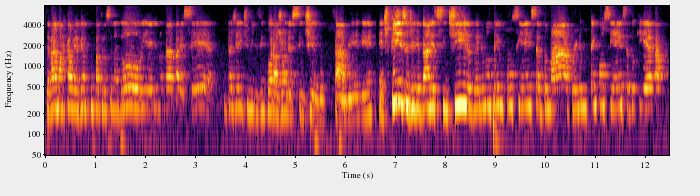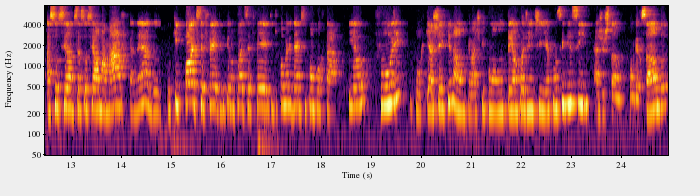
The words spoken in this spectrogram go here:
você vai marcar um evento com o patrocinador e ele não vai aparecer. Muita gente me desencorajou nesse sentido, sabe? Ele é difícil de lidar nesse sentido, ele não tem consciência do macro, ele não tem consciência do que é tá associando, se associar a uma marca, né? Do, do que pode ser feito, do que não pode ser feito, de como ele deve se comportar. E eu fui, porque achei que não, que eu acho que com o tempo a gente ia conseguir sim, ajustando, conversando,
